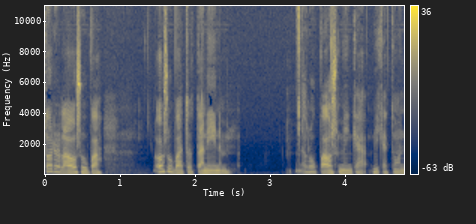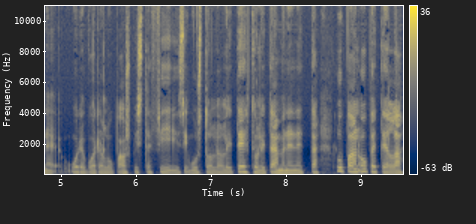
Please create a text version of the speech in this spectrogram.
todella osuva, osuva tota niin, lupaus, minkä, mikä tuonne uuden vuoden lupaus.fi-sivustolle oli tehty, oli tämmöinen, että lupaan opetella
